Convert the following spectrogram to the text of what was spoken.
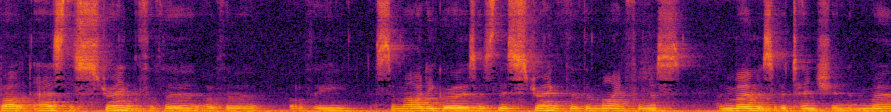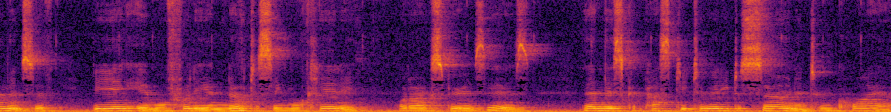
But as the strength of the of the of the samadhi grows, as the strength of the mindfulness the moments of attention, the moments of being here more fully and noticing more clearly what our experience is, then this capacity to really discern and to inquire.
